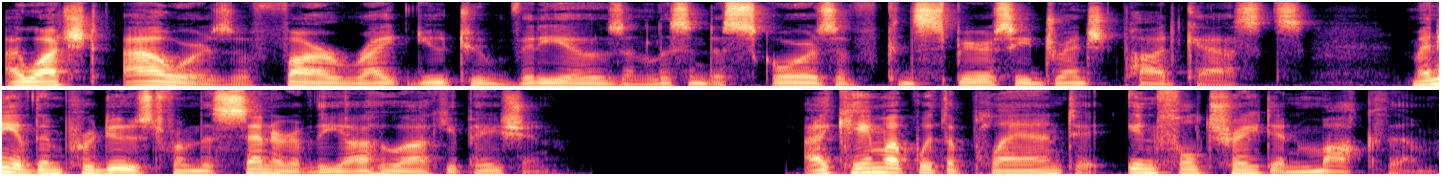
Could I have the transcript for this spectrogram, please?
I watched hours of far right YouTube videos and listened to scores of conspiracy drenched podcasts, many of them produced from the center of the Yahoo occupation. I came up with a plan to infiltrate and mock them.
